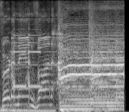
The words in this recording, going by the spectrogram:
Ferdinand von I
